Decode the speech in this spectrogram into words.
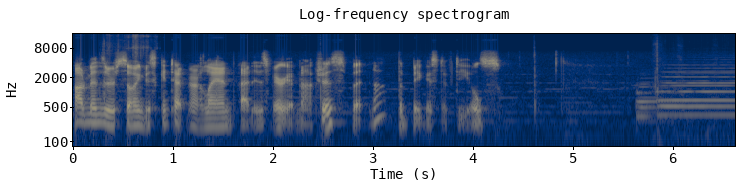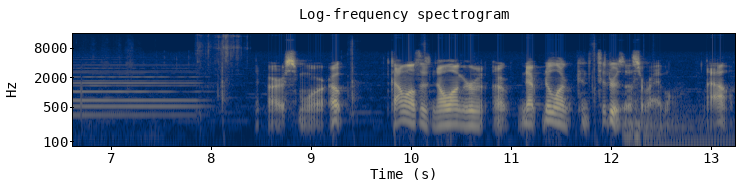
Ottomans are sowing discontent in our land. That is very obnoxious, but not the biggest of deals. Are more. Oh, Commonwealth is no longer uh, no longer considers us a rival. Wow.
